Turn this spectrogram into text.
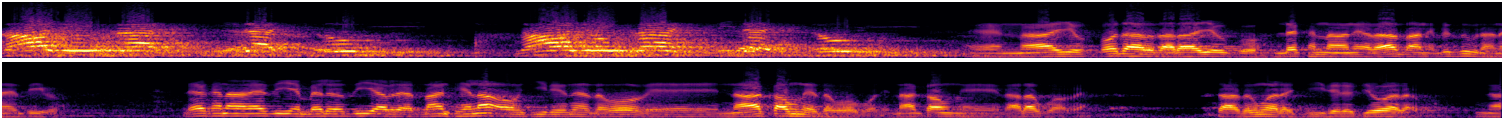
မည်နာယုတ်၌ပြိရဤသုံးမည်နာယုတ်၌ပြိရဤသုံးမည်အဲနာယုတ်သောတာပတာရယုတ်ကိုလက္ခဏာနဲ့ရာသနဲ့ပြစ္ဆုဒာနဲ့သိပါလက္ခဏာနဲ့သိရင်ဘယ်လိုသိရမလဲတန်ထင်လောက်အောင်ကြည်နေတဲ့သဘောပဲနားကောင်းတဲ့သဘောပေါ့လေနားကောင်းတယ်ဒါတော့ပါပဲစာသုံးကတော့ကြည်တယ်လို့ပြောရတာပေါ့နာ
